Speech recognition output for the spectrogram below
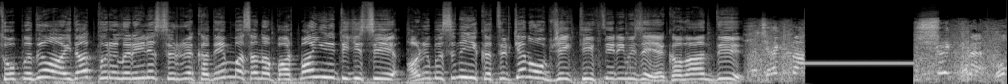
Topladığı aidat paralarıyla sırra kadem basan apartman yöneticisi arabasını yıkatırken objektiflerimize yakalandı. Çekme. Çekme. O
